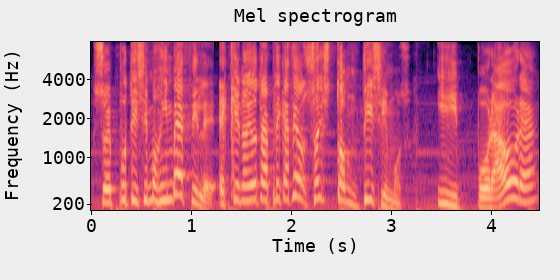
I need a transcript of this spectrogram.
sois putísimos imbéciles. Es que no hay otra explicación, sois tontísimos. Y por ahora,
